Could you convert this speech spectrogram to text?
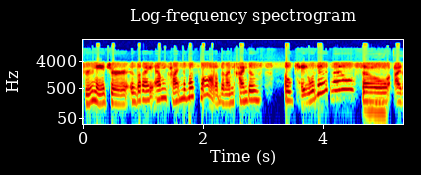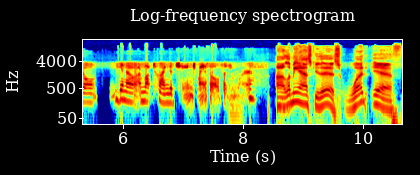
true nature is that I am kind of a slob, and I'm kind of okay with it now. So I don't, you know, I'm not trying to change myself anymore. Uh, let me ask you this: What if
